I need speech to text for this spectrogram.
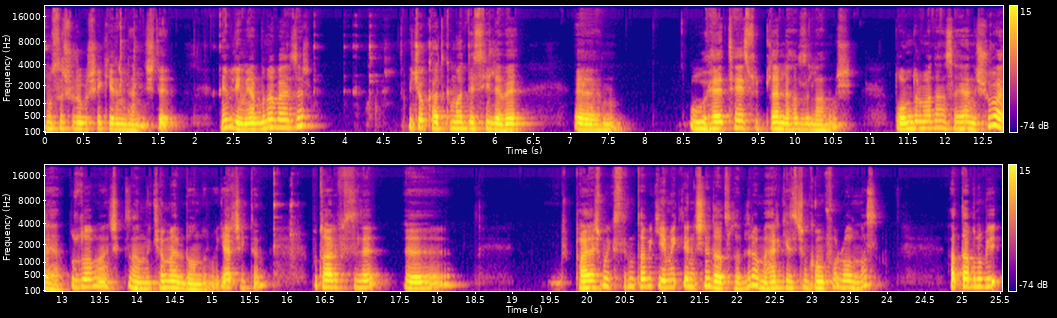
mısır şurubu şekerinden işte ne bileyim yani buna benzer birçok katkı maddesiyle ve e, UHT sütlerle hazırlanmış dondurmadansa yani şu var ya buzdolabından çıktığı zaman mükemmel bir dondurma. Gerçekten bu tarifi size e, paylaşmak istedim. Tabii ki yemeklerin içine de atılabilir ama herkes için konforlu olmaz. Hatta bunu bir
